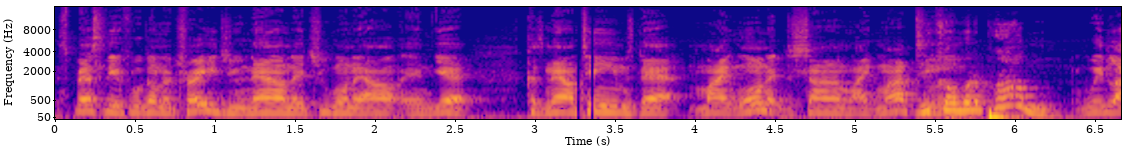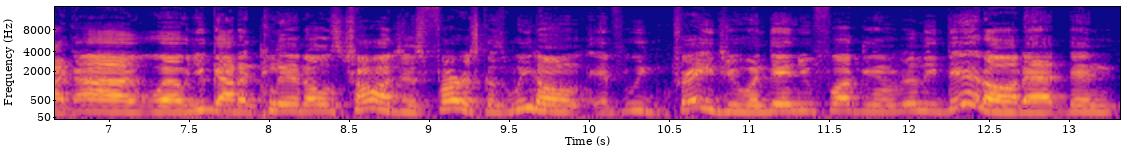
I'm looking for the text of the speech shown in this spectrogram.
Especially if we're gonna trade you now that you want to out and yeah, because now teams that might want it to shine like my You team, come with a problem. we like ah well you got to clear those charges first because we don't. If we trade you and then you fucking really did all that, then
